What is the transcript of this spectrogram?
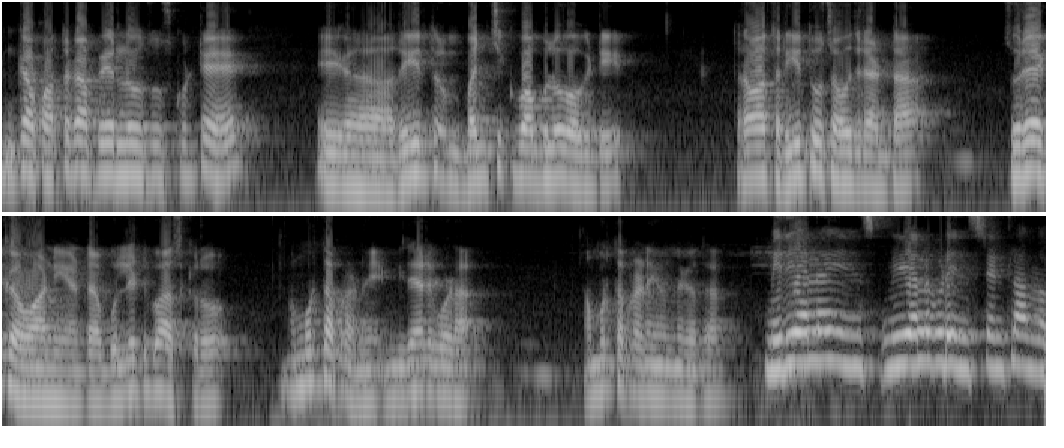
ఇంకా కొత్తగా పేర్లు చూసుకుంటే ఇక రీతు బంచిక్ బబ్బులు ఒకటి తర్వాత రీతు చౌదరి అంట సురేఖ వాణి అంట బుల్లెట్ భాస్కరు అమృత ప్రణయ్ మీ దగ్గర కూడా అమృత ప్రణయ్ ఉంది కదా. మిరియాల మిరియాల కూడా ఇన్సిడెంట్లో ఆమె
